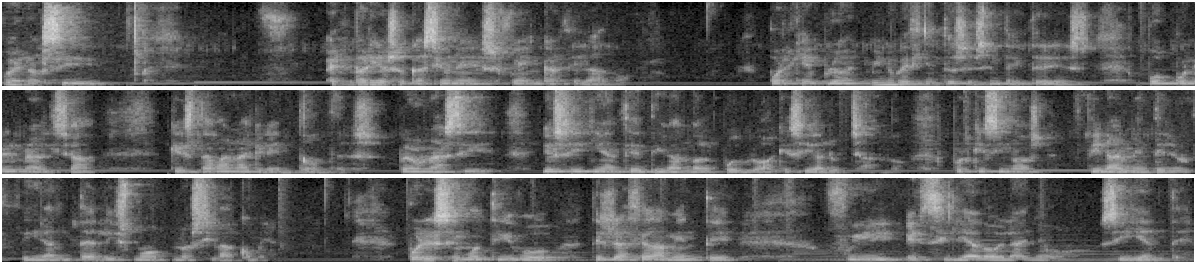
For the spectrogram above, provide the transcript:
Bueno, sí. En varias ocasiones fue encarcelado. Por ejemplo, en 1963, por ponerme al Shah, que estaba en aquel entonces. Pero aún así, yo seguía incentivando al pueblo a que siga luchando, porque si nos Finalmente el occidentalismo nos iba a comer. Por ese motivo, desgraciadamente, fui exiliado el año siguiente.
